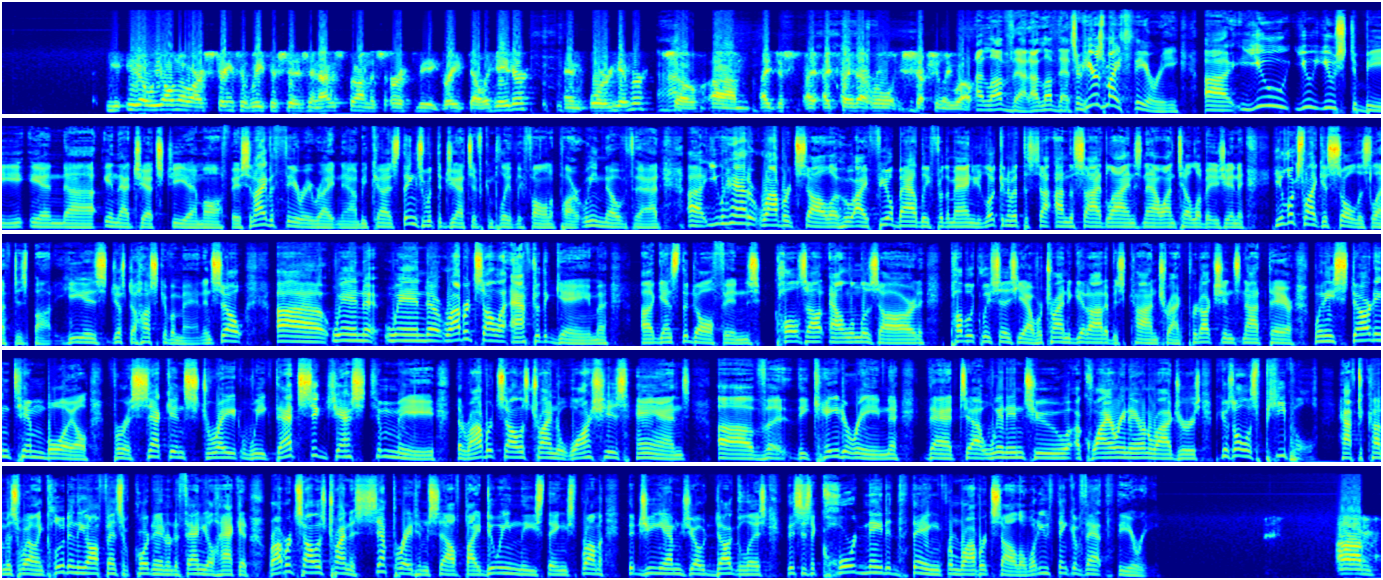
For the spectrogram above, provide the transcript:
You, you know, we all know our strengths and weaknesses, and I was put on this earth to be a great delegator and order giver. So um, I just I, I play that role exceptionally well. I love that. I love that. So here's my theory. Uh, you you used to be in uh, in that Jets GM office, and I have a theory right now because things with the Jets have completely fallen apart. We know that. Uh, you had Robert Saleh, who I feel badly for the man. You look at him at the on the sidelines now on television. He looks like his soul has left his body. He is just a husk of a man. And so uh, when when uh, Robert Saleh after the game against the Dolphins calls out Allen Lazard, publicly says, Yeah, we're trying to get out of his contract. Production's not there. When he's starting Tim Boyle for a second straight week, that suggests to me that Robert Saleh is trying to wash his hands of uh, the catering that uh, went into acquiring Aaron Rodgers because all his people have to come as well, including the offensive coordinator, Nathaniel Hackett. Robert Saleh is trying to separate himself by doing these things from the GM, Joe Douglas. This is a coordinated thing from Robert Saleh. What do you think of that theory? Um,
